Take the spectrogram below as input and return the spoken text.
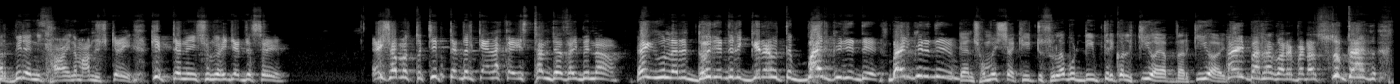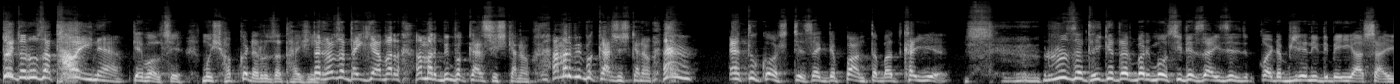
আর বিরিয়ানি খাওয়ায় না মানুষকে। কিপটেনি শুরু হয়ে যাচ্ছে এই সমস্ত কিপ্টেদেরকে এলাকায় স্থান দেওয়া যাইবে না। এইগুলার ধৈর্য ধরে গ্রামেতে বাইর করে দে বাইর করে দে। কেন সমস্যা কি? একটু সুলাবুর ডিপ্তির করলে কি হয় আপনার? কি হয়? এই বাধা করে বেটা চুপ থাক তুই তো রোজা থাই না। কে বলছে? মুই সবকটা রোজা থাই রোজা থাকি আবার আমার বিপক্ষে আসিস কেন? আমার বিপক্ষে আসিস কেন? হ্যাঁ? এত কষ্টে সাইডে পান্তা ভাত খাইয়ে রোজা থেকে তারপরে মসজিদে যাই যে কয়টা বিরিয়ানি দিবে এই আশায়।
